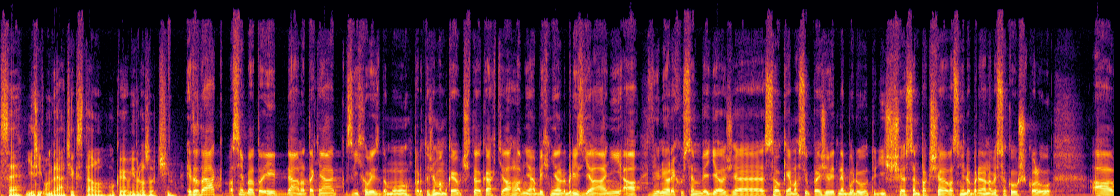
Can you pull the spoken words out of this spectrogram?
se Jiří Ondráček stal hokejovým rozhodčím. Je to tak, vlastně bylo to i dáno tak nějak z výchovy z domu, protože mamka je učitelka, chtěla hlavně, abych měl dobrý vzdělání a v juniorech už jsem věděl, že se hokejem asi úplně živit nebudu, tudíž jsem pak šel vlastně do Brna na vysokou školu. A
